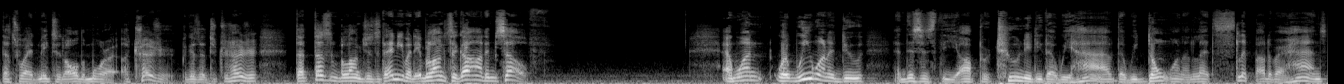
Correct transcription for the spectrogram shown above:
That's why it makes it all the more a, a treasure, because it's a treasure that doesn't belong just to anybody, it belongs to God Himself. And one, what we want to do, and this is the opportunity that we have that we don't want to let slip out of our hands,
